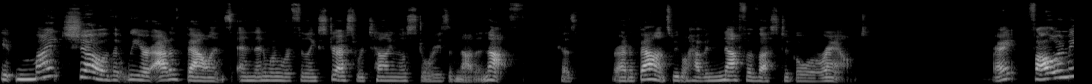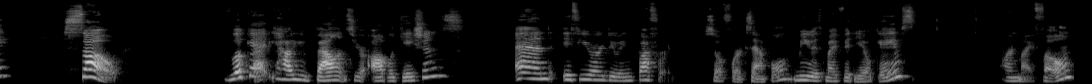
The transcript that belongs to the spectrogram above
it might show that we are out of balance. And then when we're feeling stressed, we're telling those stories of not enough because we're out of balance. We don't have enough of us to go around. Right? Following me? So, look at how you balance your obligations and if you are doing buffering. So, for example, me with my video games on my phone,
